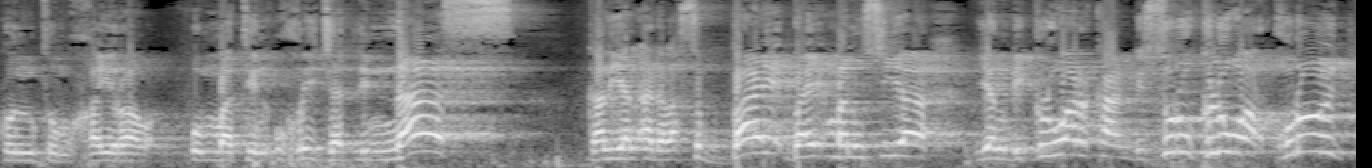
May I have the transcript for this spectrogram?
Kuntum khaira ummatin ukhrijat linnas. Kalian adalah sebaik-baik manusia yang dikeluarkan, disuruh keluar, khuruj.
